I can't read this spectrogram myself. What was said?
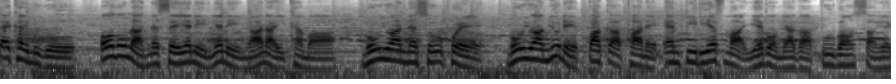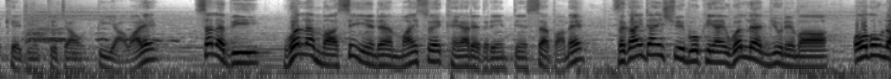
တိုက်ခိုက်မှုကိုဩဂုတ်လ20ရက်နေ့ညနေ9:00နာရီခန့်မှာမုံရွာနတ်ဆိုးအဖွဲ့မုံရွာမြို့နယ်ပကဖနဲ့ MPDF မှရဲဘော်များကပူးပေါင်းဆောင်ရွက်ခဲ့ခြင်းဖြစ်ကြောင်းသိရပါဗျ။ဆက်လက်ပြီးဝက်လက်မှာစစ်ရင်တန်းမိုင်းဆွဲခံရတဲ့တဲ့တင်ဆက်ပါမယ်။သကိုင်းတိုင်းရွှေဘိုခရိုင်ဝက်လက်မြို့နယ်မှာဩဂုတ်လ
